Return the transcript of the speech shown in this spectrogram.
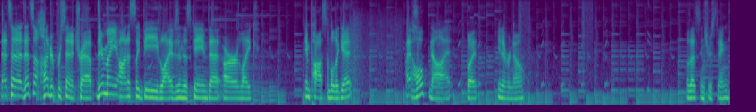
That's a that's a hundred percent a trap. There might honestly be lives in this game that are like impossible to get. I hope not, but you never know. Well, that's interesting.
